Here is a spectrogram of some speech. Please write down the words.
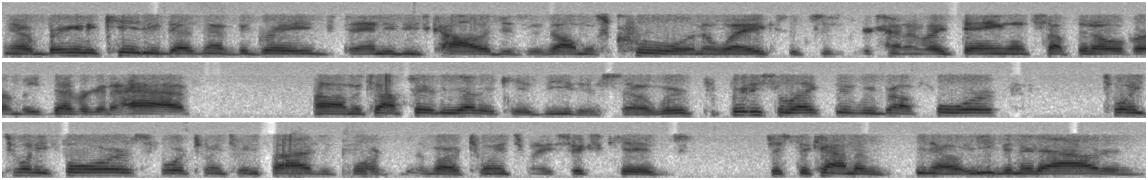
you know, bringing a kid who doesn't have the grades to any of these colleges is almost cruel in a way because it's just you're kind of like dangling something over him he's never going to have. Um, it's not fair to the other kids either. So we're pretty selective. We brought four 2024s, four 2025s, and four of our 2026 kids just to kind of you know even it out, and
